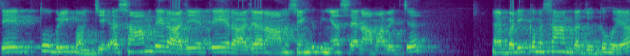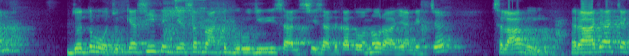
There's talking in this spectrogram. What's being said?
ਤੇ ਧੂਬਰੀ ਪਹੁੰਚੇ। ਅਸਾਮ ਦੇ ਰਾਜੇ ਅਤੇ ਰਾਜਾ ਰਾਮ ਸਿੰਘ ਦੀਆਂ ਸੈਨਾਵਾਂ ਵਿੱਚ ਬੜੀ ਘਮਸਾਨ ਦਾ ਯੁੱਧ ਹੋਇਆ। ਯੁੱਧ ਹੋ ਚੁੱਕਿਆ ਸੀ ਤੇ ਜਿਸ ਉਪਰੰਤ ਗੁਰੂ ਜੀ ਦੀ ਸਾਲਸੀ ਸਦਕਾ ਦੋਨੋਂ ਰਾਜਿਆਂ ਵਿੱਚ ਸਲਾਹ ਹੋਈ। ਰਾਜਾ ਚੱਕ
